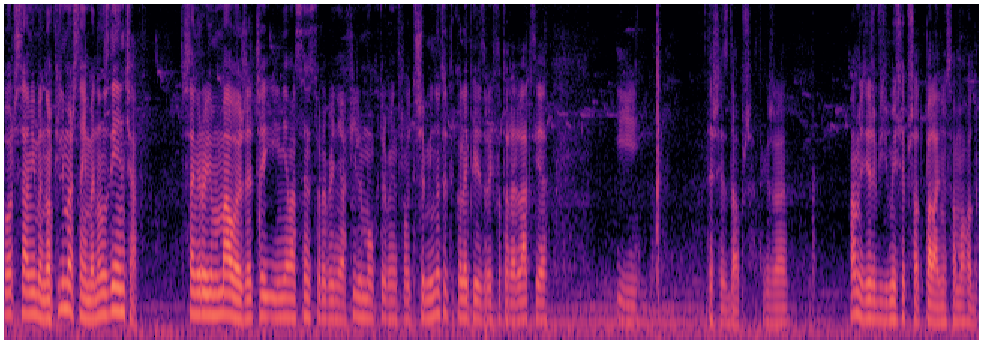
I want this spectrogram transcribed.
bo czasami będą filmy, czasami będą zdjęcia. Czasami robimy małe rzeczy i nie ma sensu robienia filmu, który będzie trwał 3 minuty, tylko lepiej jest zrobić fotorelację i też jest dobrze. Także mam nadzieję, że widzimy się przy odpalaniu samochodu.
